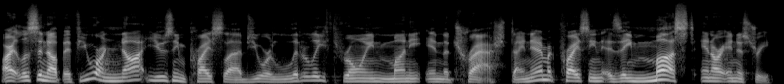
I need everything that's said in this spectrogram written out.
All right, listen up. If you are not using Price Labs, you are literally throwing money in the trash. Dynamic pricing is a must in our industry.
